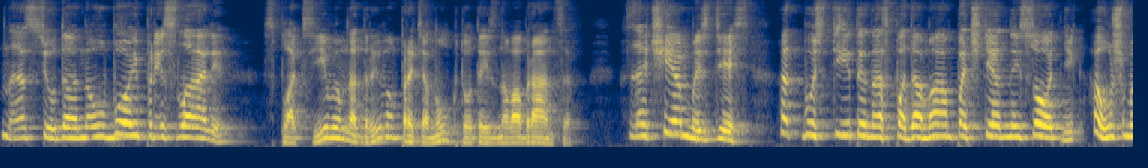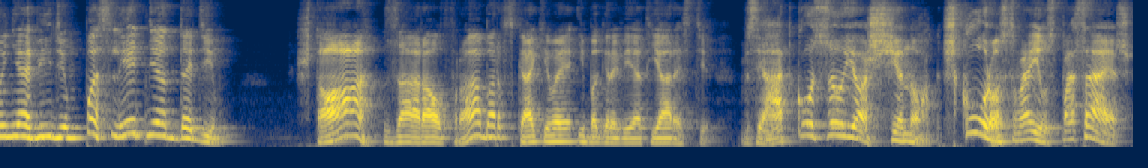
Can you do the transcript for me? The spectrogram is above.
«Нас сюда на убой прислали», — с плаксивым надрывом протянул кто-то из новобранцев. «Зачем мы здесь? Отпусти ты нас по домам, почтенный сотник, а уж мы не обидим, последний отдадим. Что? заорал Фрабар, вскакивая и багровее от ярости. Взятку суешь, щенок, шкуру свою спасаешь.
